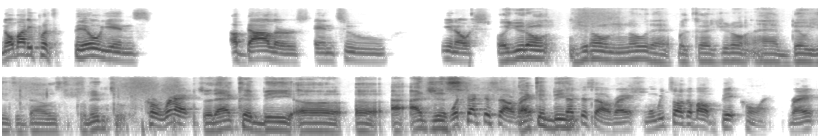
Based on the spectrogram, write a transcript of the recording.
nobody puts billions of dollars into, you know, Well, you don't you don't know that because you don't have billions of dollars to put into it. correct. So that could be uh uh I, I just Well, check this out, that right? could be- check this out, right? When we talk about Bitcoin, right?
